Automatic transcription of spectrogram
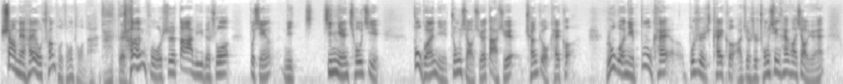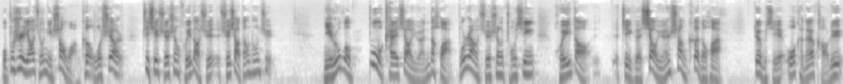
上面还有川普总统呢。川普是大力的说不行，你今年秋季不管你中小学、大学全给我开课。如果你不开，不是开课啊，就是重新开放校园，我不是要求你上网课，我是要这些学生回到学学校当中去。你如果不开校园的话，不让学生重新回到这个校园上课的话，对不起，我可能要考虑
